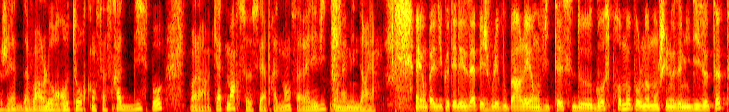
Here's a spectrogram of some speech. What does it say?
j'ai hâte d'avoir le retour quand ça sera dispo. Voilà, 4 mars, c'est après-demain, ça va aller vite quand même, mine de rien. Allez, on passe du côté des apps et je voulais vous parler en vitesse de grosses promos pour le moment chez nos amis d'Isotope.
